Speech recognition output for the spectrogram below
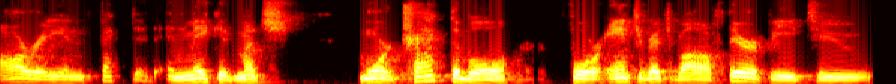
already infected and make it much more tractable for antiretroviral therapy to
